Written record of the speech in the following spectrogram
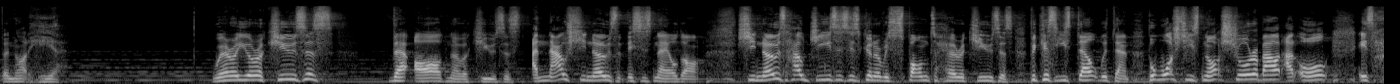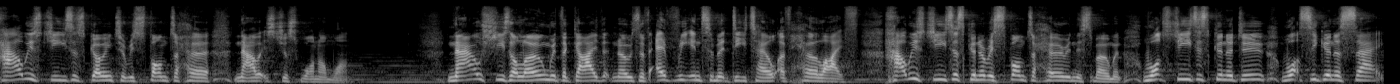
They're not here. Where are your accusers? There are no accusers. And now she knows that this is nailed on. She knows how Jesus is going to respond to her accusers because he's dealt with them. But what she's not sure about at all is how is Jesus going to respond to her now it's just one on one. Now she's alone with the guy that knows of every intimate detail of her life. How is Jesus going to respond to her in this moment? What's Jesus going to do? What's he going to say?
